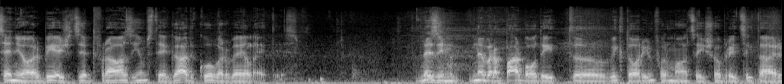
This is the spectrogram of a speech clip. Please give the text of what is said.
Seniori bieži dzird frāzi, jums tie gadi, ko var vēlēties. Nezinu, nevaram pārbaudīt uh, Viktora informāciju šobrīd, cik tā ir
